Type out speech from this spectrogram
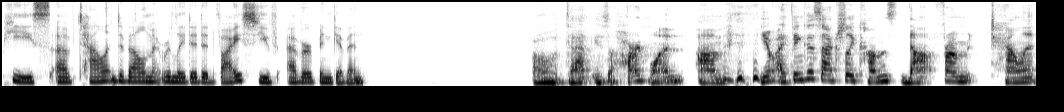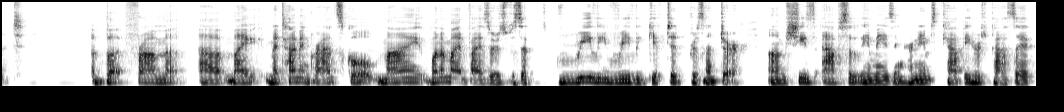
piece of talent development related advice you've ever been given? Oh, that is a hard one. Um, you know, I think this actually comes not from talent, but from uh, my my time in grad school. My one of my advisors was a really really gifted presenter. Um, she's absolutely amazing. Her name's Kathy Hirsh-Pasek.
